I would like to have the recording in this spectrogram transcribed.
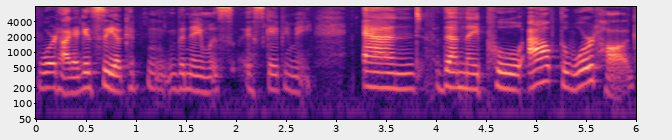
Warthog. I could see it. Could, the name was escaping me. And then they pull out the warthog,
